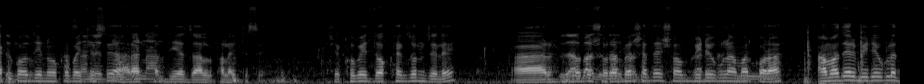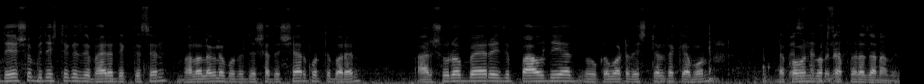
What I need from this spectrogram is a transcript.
এক পাও দিয়ে নৌকা বাইতেছে আর এক হাত দিয়ে জাল ফালাইতেছে। সে খুবই দক্ষ একজন জেলে। আর মূলত সৌরভের সাথে সব ভিডিওগুলো আমার করা। আমাদের ভিডিওগুলো দেশ ও বিদেশ থেকে যে ভাইরা দেখতেছেন ভালো লাগলে বন্ধুদের সাথে শেয়ার করতে পারেন। আর সৌরভ ভাইয়ের এই যে পাও দিয়ে নৌকা বাটার স্টাইলটা কেমন কমেন্ট বক্সে আপনারা জানাবেন।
